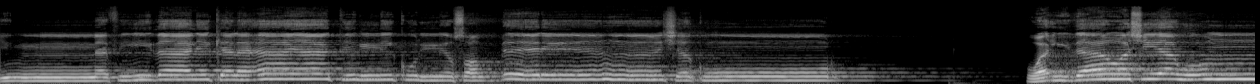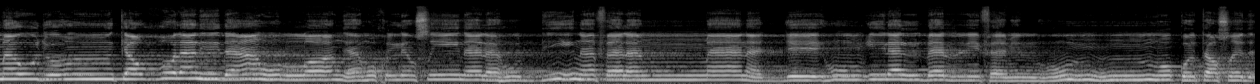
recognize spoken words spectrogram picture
إن في ذلك لآيات لكل صبر شكور. وإذا وشيهم موج كالظلل دعوا الله مخلصين له الدين فلما نجيهم إلى البر فمنهم مقتصد.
